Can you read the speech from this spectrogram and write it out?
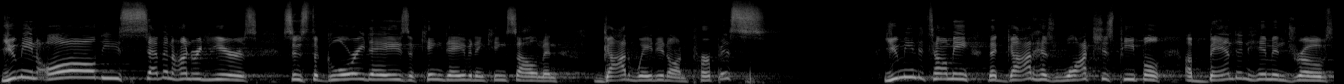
You mean all these 700 years since the glory days of King David and King Solomon, God waited on purpose? You mean to tell me that God has watched his people abandon him in droves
